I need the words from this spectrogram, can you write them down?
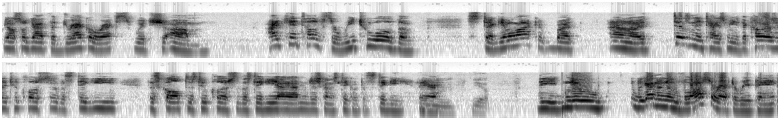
We also got the Dracorex, which um I can't tell if it's a retool of the Stygimoloch, but I don't know. It doesn't entice me. The colors are too close to the Stiggy the sculpt is too close to the Stiggy. I, I'm just going to stick with the Stiggy there. Mm, yep. The new, we got a new Velociraptor repaint.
